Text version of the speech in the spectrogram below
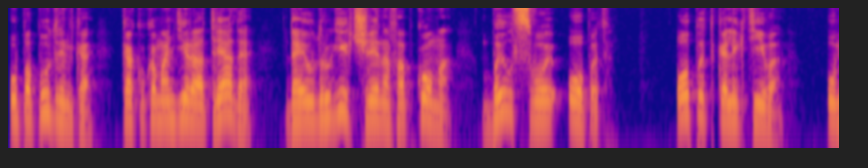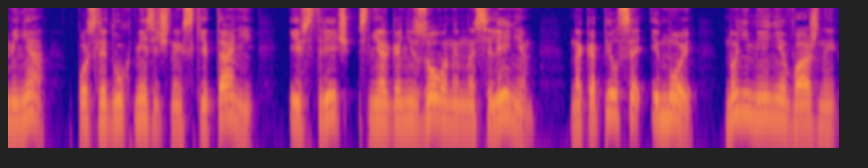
У Попудренко, как у командира отряда, да и у других членов обкома, был свой опыт. Опыт коллектива. У меня, после двухмесячных скитаний и встреч с неорганизованным населением, накопился иной, но не менее важный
